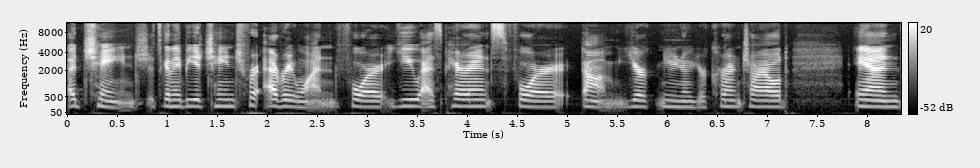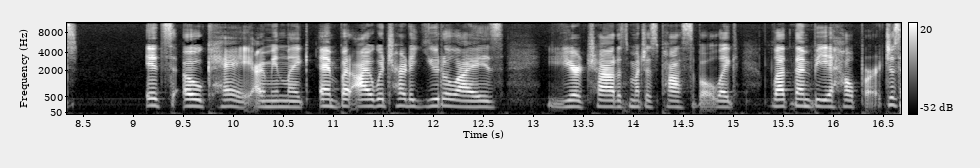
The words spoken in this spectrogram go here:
a change. It's going to be a change for everyone, for you as parents, for um, your you know your current child, and it's okay. I mean, like, and but I would try to utilize your child as much as possible. Like let them be a helper. Just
